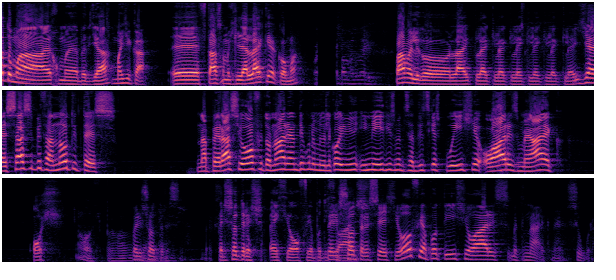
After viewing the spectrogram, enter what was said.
άτομα έχουμε, παιδιά. Μαγικά. Ε, φτάσαμε χιλιαλάκι ακόμα. Πάμε λίγο like, like, like, like, like, like, like. Για εσάς οι πιθανότητες να περάσει ο Όφη τον Άρη αν τύχουν τελικό είναι οι ίδιες με τις αντίστοιχες που είχε ο Άρης με ΑΕΚ; Όχι. Όχι, προφανώς. Περισσότερες. Περισσότερες έχει όφη από ότι έχει ο Άρης. Περισσότερες έχει ο Όφη από ό,τι είχε ο Άρης με την ΑΕΚ. Ναι, σίγουρα.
